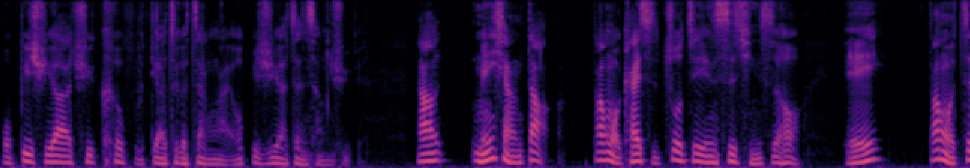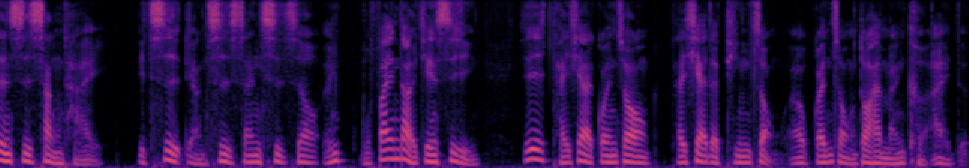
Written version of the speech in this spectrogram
我必须要去克服掉这个障碍，我必须要站上去。然后没想到，当我开始做这件事情之后，诶，当我正式上台一次、两次、三次之后，诶，我发现到一件事情，其实台下的观众、台下的听众，然后观众都还蛮可爱的。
